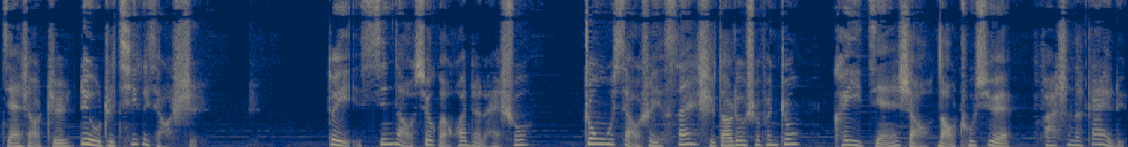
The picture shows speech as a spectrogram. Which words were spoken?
减少至六至七个小时。对心脑血管患者来说，中午小睡三十到六十分钟可以减少脑出血发生的概率。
